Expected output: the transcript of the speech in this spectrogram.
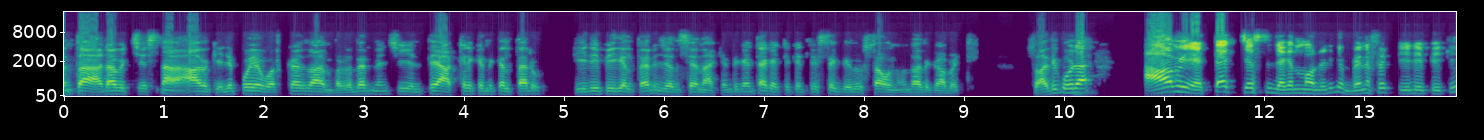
ఎంత అడావిట్ చేసినా ఆమెకి వెళ్ళిపోయే వర్కర్స్ ఆమె బ్రదర్ నుంచి వెళ్తే అక్కడికి ఎందుకు వెళ్తారు? టీడీపీకి వెళ్తారు జనసేనకి. ఎందుకంటే అక్కడ టికెట్లు ఇస్తే గెలుస్తా ఉన్నది కాబట్టి. సో అది కూడా ఆమె అటాక్ చేస్తే జగన్మోహన్ రెడ్డికి బెనిఫిట్ టీడీపీకి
